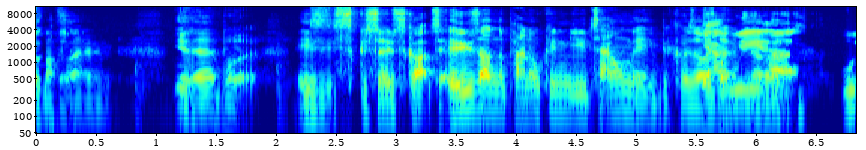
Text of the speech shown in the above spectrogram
it's okay. my phone. Yeah. Yeah. but is it, so Scott? Who's on the panel? Can you tell me because I don't we know. uh, we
